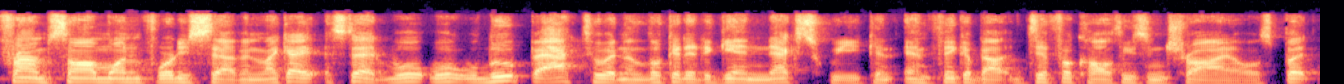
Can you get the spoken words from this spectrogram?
from Psalm 147. Like I said, we'll, we'll loop back to it and look at it again next week and, and think about difficulties and trials. But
